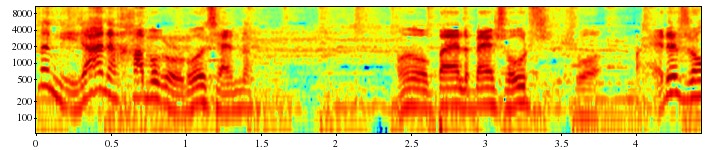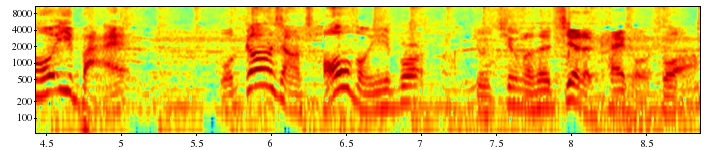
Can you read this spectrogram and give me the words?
那你家那哈巴狗多少钱呢？”朋友掰了掰手指说：“买的时候一百。”我刚想嘲讽一波，就听到他接着开口说：“啊，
